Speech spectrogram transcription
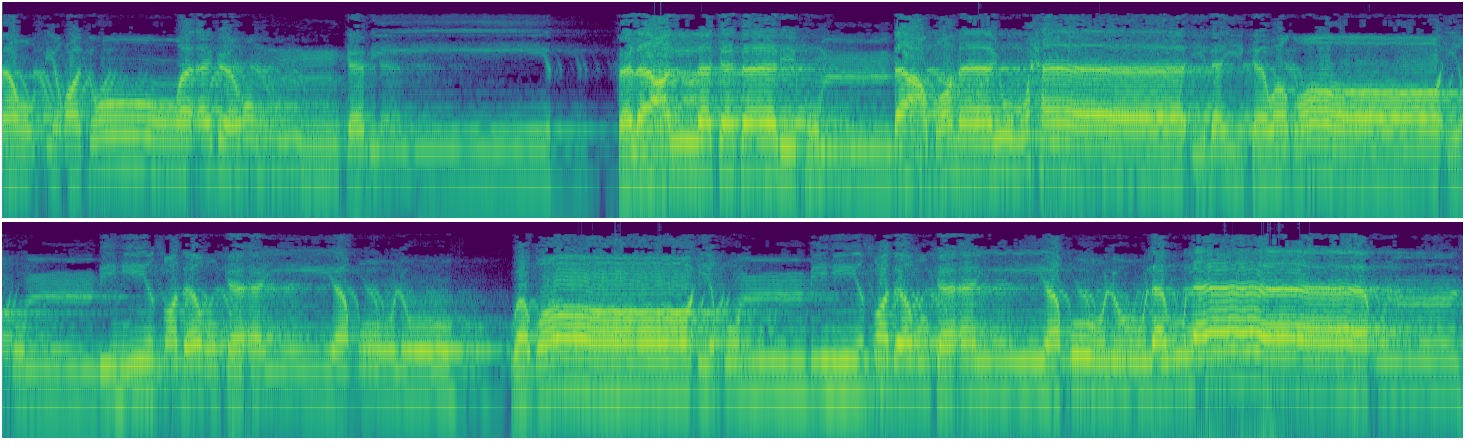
مَّغْفِرَةٌ وَأَجْرٌ كَبِيرٌ فَلَعَلَّكَ تَارِكٌ بَعْضَ مَا يُوحَىٰ إِلَيْكَ وَضَائِقٌ بِهِ صَدْرُكَ أَن يَقُولُوا وَضَائِقٌ بِهِ صَدْرُكَ أَن يَقُولُوا لَوْلَا أُنزِلَ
